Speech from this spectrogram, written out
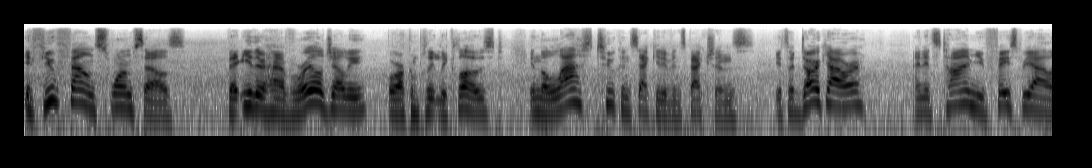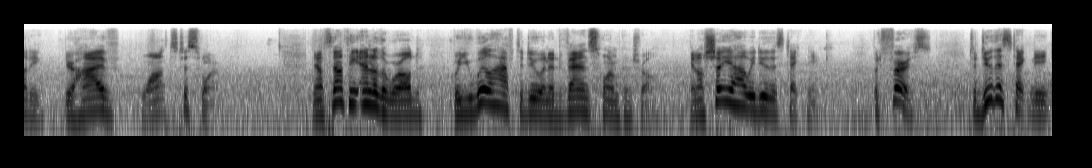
If you've found swarm cells that either have royal jelly or are completely closed, in the last two consecutive inspections, it's a dark hour and it's time you face reality. Your hive wants to swarm. Now it's not the end of the world, but you will have to do an advanced swarm control. And I'll show you how we do this technique. But first, to do this technique,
